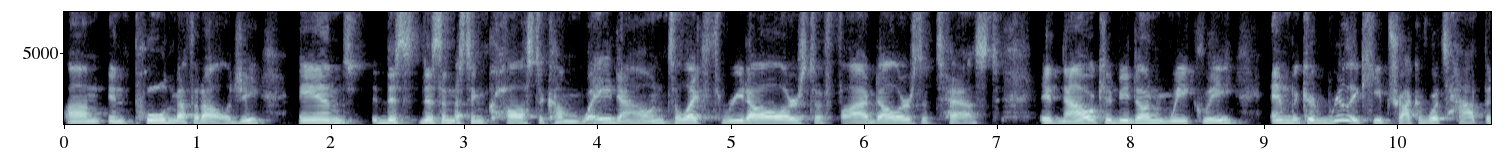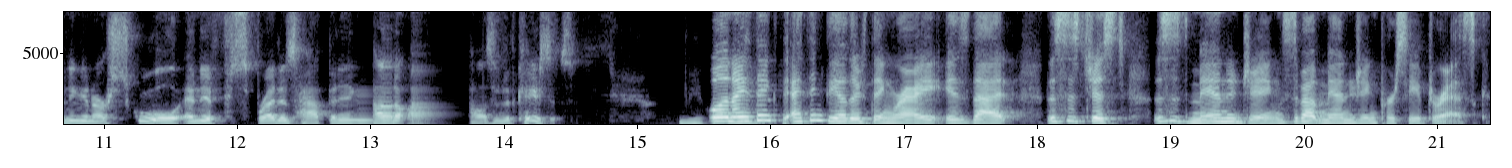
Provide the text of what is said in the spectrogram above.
um, in pooled methodology. And this, this investing cost to come way down to like $3 to $5 a test. It now it could be done weekly. And we could really keep track of what's happening in our school and if spread is happening, how to positive cases. Well, and I think I think the other thing, right, is that this is just this is managing. This is about managing perceived risk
